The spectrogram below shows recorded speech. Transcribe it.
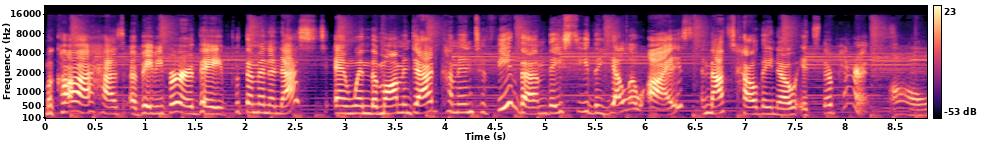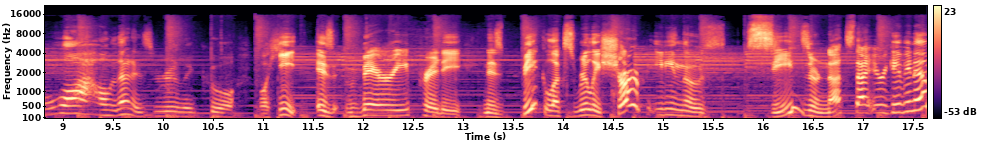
macaw has a baby bird, they put them in a nest, and when the mom and dad come in to feed them, they see the yellow eyes, and that's how they know it's their parents. Oh, wow, that is really cool. Well, he is very pretty, and his beak looks really sharp eating those seeds or nuts that you're giving him.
